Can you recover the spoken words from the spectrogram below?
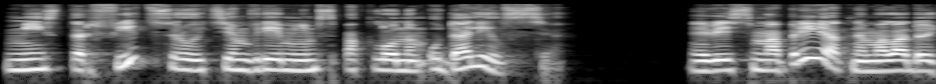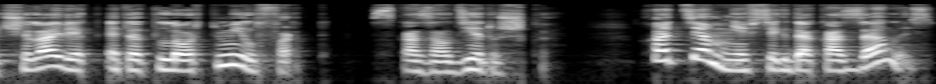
Мистер Фитцрой тем временем с поклоном удалился. «Весьма приятный молодой человек этот лорд Милфорд», — сказал дедушка. «Хотя мне всегда казалось,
